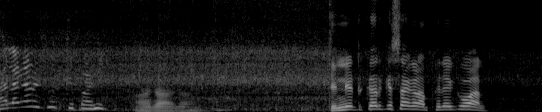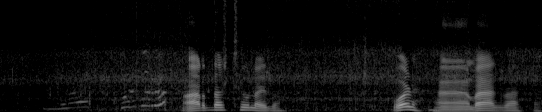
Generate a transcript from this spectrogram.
आला का ना स्वच्छ पाणी? अरे अरे ते नीट कर की सगळा फिरे की वाल. अर्धाच ठेवलाय तो वड हां बस बस बस.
